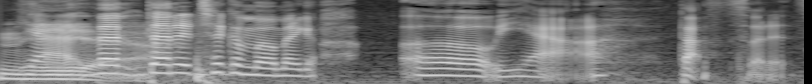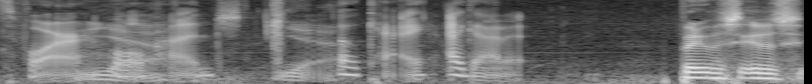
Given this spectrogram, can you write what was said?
Mm-hmm. Yeah. Then then it took a moment. Go, oh yeah, that's what it's for. Hole Yeah. punch. yeah. Okay, I got it. But it was it was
